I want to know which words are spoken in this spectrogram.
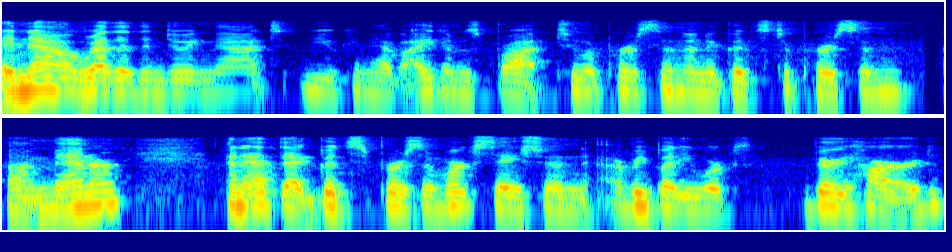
And now, rather than doing that, you can have items brought to a person in a goods to person uh, manner. And at that goods to person workstation, everybody works very hard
